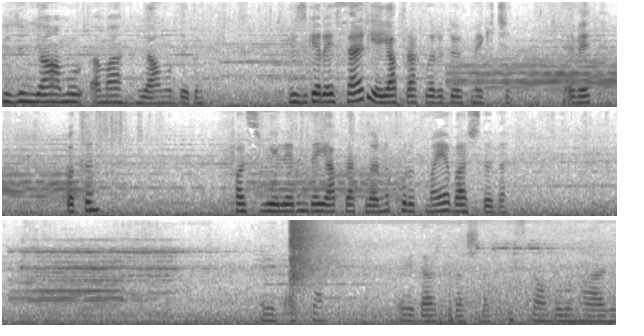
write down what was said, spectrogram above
güzün yağmur aman yağmur dedim. Rüzgar eser ya yaprakları dökmek için. Evet. Bakın fasulyelerin de yapraklarını kurutmaya başladı. Evet akşam. Evet arkadaşlar İstanbul'un hali.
